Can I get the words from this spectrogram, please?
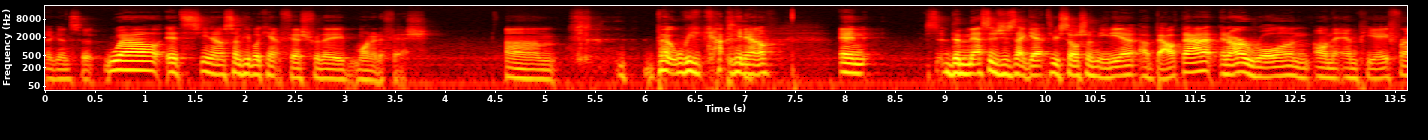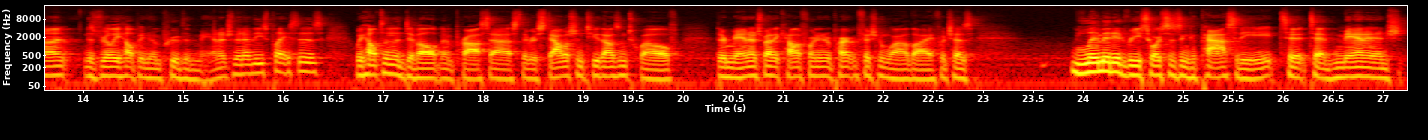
against it? well, it's you know some people can't fish where they wanted to fish, um, but we got- you know, and the messages I get through social media about that and our role on on the MPA front is really helping to improve the management of these places. We helped in the development process. They were established in 2012. They're managed by the California Department of Fish and Wildlife, which has limited resources and capacity to, to manage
